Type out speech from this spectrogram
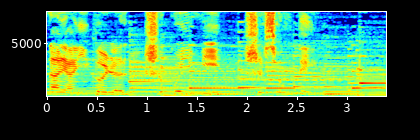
那样一个人是闺蜜，是兄弟。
